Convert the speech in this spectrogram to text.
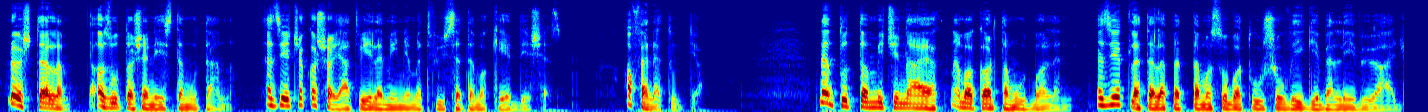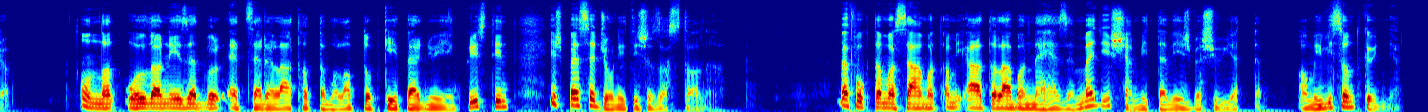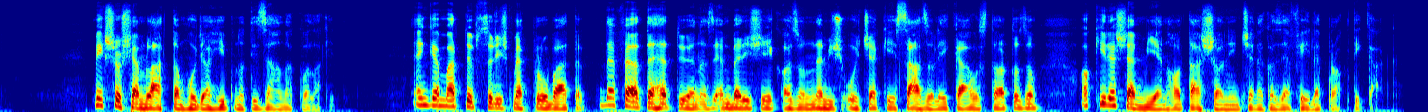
Röstellem, azóta se néztem utána ezért csak a saját véleményemet fűzhetem a kérdéshez. A fene tudja. Nem tudtam, mit csináljak, nem akartam útban lenni, ezért letelepettem a szoba túlsó végében lévő ágyra. Onnan oldalnézetből egyszerre láthattam a laptop képernyőjén Krisztint, és persze Johnnyt is az asztalnál. Befogtam a számat, ami általában nehezen megy, és semmit tevésbe süllyedtem, ami viszont könnyen. Még sosem láttam, hogyan hipnotizálnak valakit. Engem már többször is megpróbáltak, de feltehetően az emberiség azon nem is oly csekély százalékához tartozom, akire semmilyen hatással nincsenek az eféle praktikák.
